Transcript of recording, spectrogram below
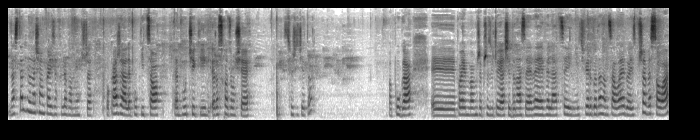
następne nasionka i za chwilę Wam jeszcze pokażę, ale póki co te buciki rozchodzą się. Słyszycie to? papuga. Yy, powiem Wam, że przyzwyczaiła się do nas rewelacyjnie. Ćwiergota nam całego jest przewesoła.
